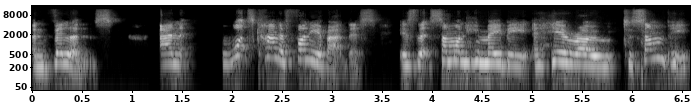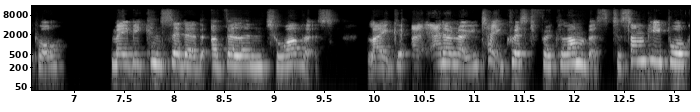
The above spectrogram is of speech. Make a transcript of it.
and villains. And what's kind of funny about this is that someone who may be a hero to some people may be considered a villain to others. Like, I, I, don't know, you take Christopher Columbus. To some people,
